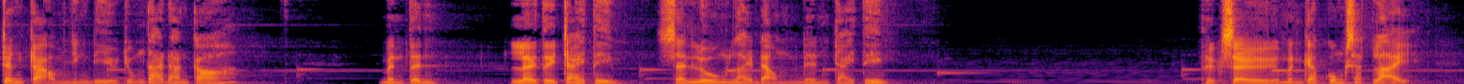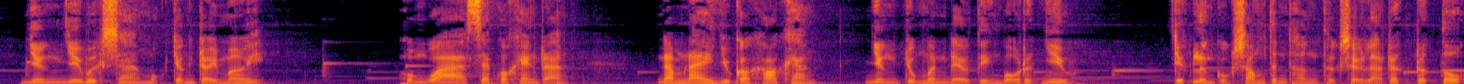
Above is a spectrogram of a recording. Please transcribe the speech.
trân trọng những điều chúng ta đang có. Mình tin, lời từ trái tim sẽ luôn lay động đến trái tim. Thực sự mình gấp cuốn sách lại, nhưng như bước sang một chân trời mới. Hôm qua sếp có khen rằng, năm nay dù có khó khăn, nhưng chúng mình đều tiến bộ rất nhiều. Chất lượng cuộc sống tinh thần thực sự là rất rất tốt.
